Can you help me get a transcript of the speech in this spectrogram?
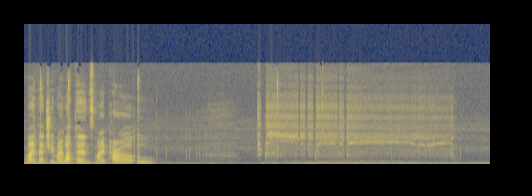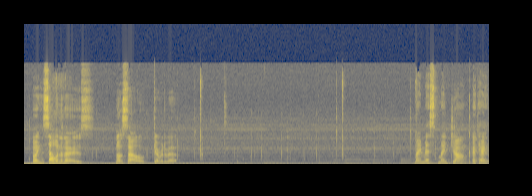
My inventory, my weapons, my apparel. Ooh. Oh, I can sell one of those. Not sell, get rid of it. My misc, my junk. Okay.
